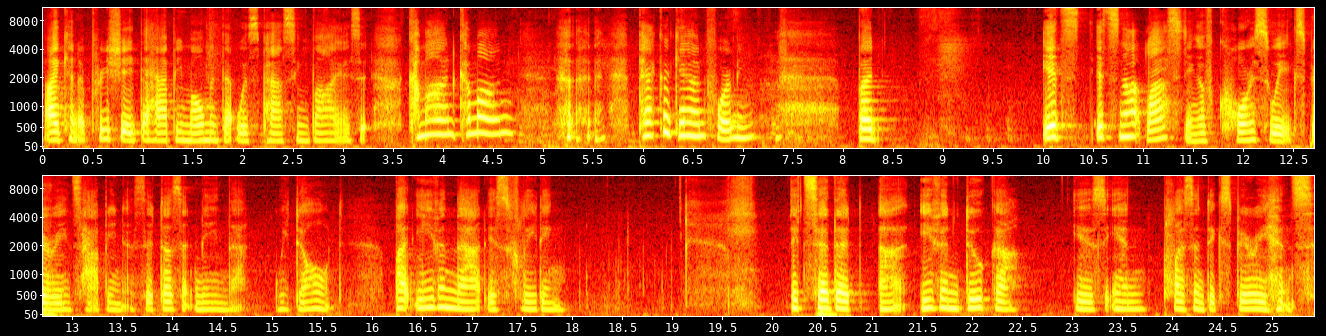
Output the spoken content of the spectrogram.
I can appreciate the happy moment that was passing by. I said, come on, come on, peck again for me. But it's, it's not lasting. Of course, we experience happiness. It doesn't mean that we don't. But even that is fleeting. It's said that uh, even dukkha is in pleasant experience.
